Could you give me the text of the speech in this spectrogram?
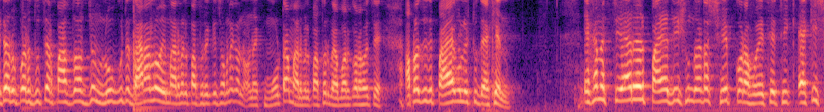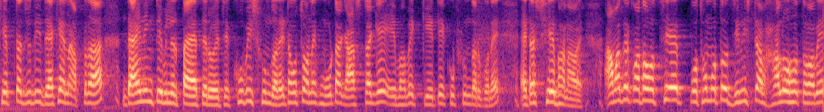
এটার উপরে দু চার পাঁচ দশজন লোক উঠে দাঁড়াল এই মার্বেল পাথরের কিছু হবে না, কারণ অনেক মোটা মার্বেল পাথর ব্যবহার করা হয়েছে। আপনারা যদি পায়াগুলো একটু দেখেন এখানে চেয়ারের পায়া যে সুন্দর একটা শেপ করা হয়েছে, ঠিক একই শেপটা যদি দেখেন, আপনারা ডাইনিং টেবিলের পায়াতে রয়েছে। খুবই সুন্দর। এটা হচ্ছে অনেক মোটা গাছটাকে এভাবে কেটে খুব সুন্দর করে এটা শেপ আনা হয়। আমাদের কথা হচ্ছে, প্রথমত জিনিসটা ভালো হতে হবে,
